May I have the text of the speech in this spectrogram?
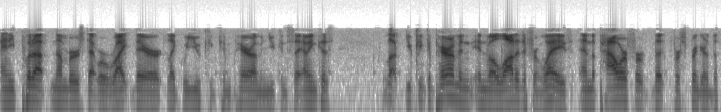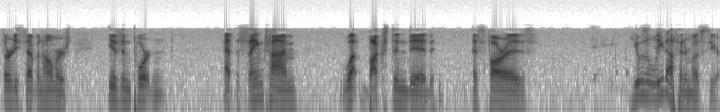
and he put up numbers that were right there, like where you can compare them and you can say, I mean, because look, you can compare them in, in a lot of different ways, and the power for the for Springer, the 37 homers, is important. At the same time, what Buxton did, as far as he was a leadoff hitter most of the year.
